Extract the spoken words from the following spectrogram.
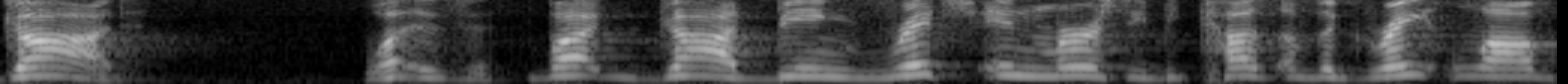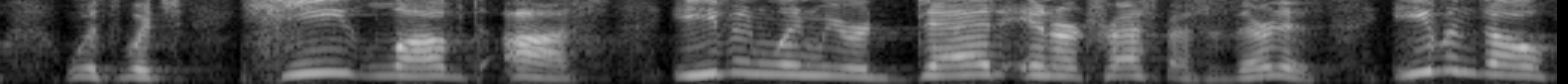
God. What is it? But God, being rich in mercy because of the great love with which He loved us, even when we were dead in our trespasses. There it is. Even though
